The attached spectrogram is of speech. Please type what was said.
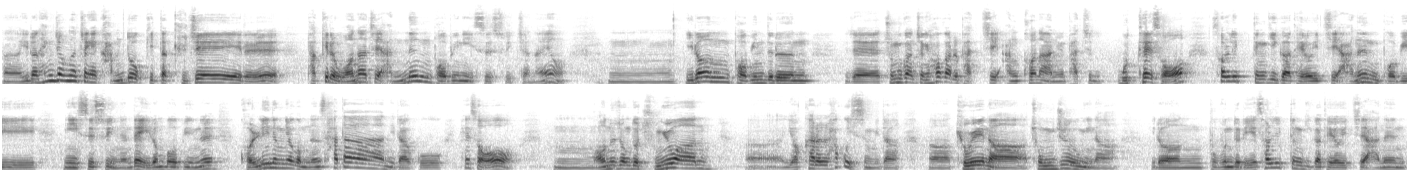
어, 이런 행정관청의 감독 기타 규제를 받기를 원하지 않는 법인이 있을 수 있잖아요. 음, 이런 법인들은 이제 주무관청의 허가를 받지 않거나 아니면 받지 못해서 설립 등기가 되어 있지 않은 법인이 있을 수 있는데 이런 법인을 권리 능력 없는 사단이라고 해서 음, 어느 정도 중요한 어, 역할을 하고 있습니다. 어, 교회나 종중이나 이런 부분들이 설립 등기가 되어 있지 않은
